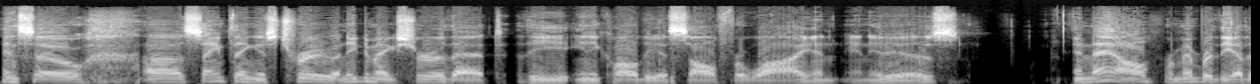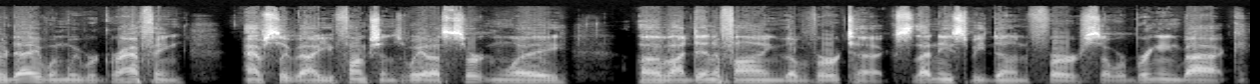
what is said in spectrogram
And so, uh, same thing is true. I need to make sure that the inequality is solved for y, and, and it is. And now, remember the other day when we were graphing absolute value functions, we had a certain way of identifying the vertex. That needs to be done first. So we're bringing back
